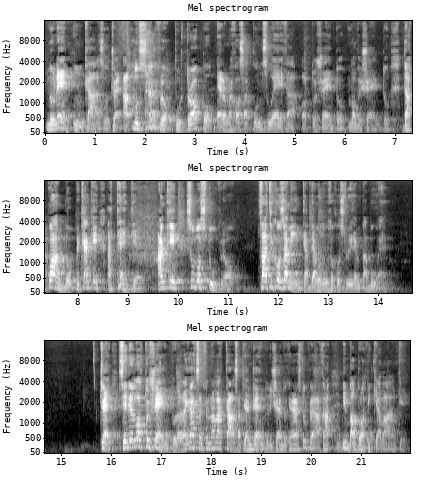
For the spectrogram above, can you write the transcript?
non è un caso, cioè, ah, lo stupro purtroppo era una cosa consueta 800-900. Da quando? Perché anche, attenti, eh, anche sullo stupro, faticosamente abbiamo dovuto costruire un tabù, eh. Cioè, se nell'Ottocento una ragazza tornava a casa piangendo dicendo che era stuprata, il babbo la picchiava anche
